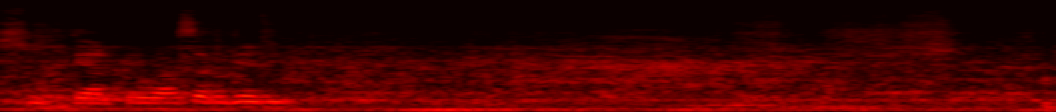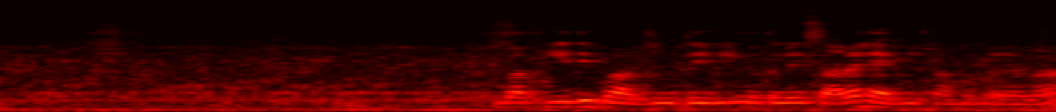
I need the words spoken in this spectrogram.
ਸੂਟ ਤਿਆਰ ਕਰਵਾ ਸਕਦੇ ਹੋ ਜੀ। ਬਾਕੀ ਇਹਦੇ ਬਾਜ਼ੂ ਤੇ ਵੀ ਮਤਲਬ ਸਾਰਾ ਹੈਵੀ ਕੰਮ ਹੋਇਆ ਵਾ।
